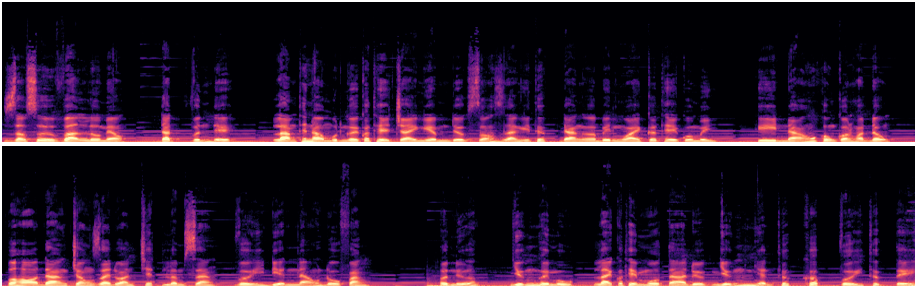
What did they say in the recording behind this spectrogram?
Giáo sư Van Lommel đặt vấn đề làm thế nào một người có thể trải nghiệm được rõ ràng ý thức đang ở bên ngoài cơ thể của mình khi não không còn hoạt động và họ đang trong giai đoạn chết lâm sàng với điện não đồ phẳng. Hơn nữa, những người mù lại có thể mô tả được những nhận thức khớp với thực tế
